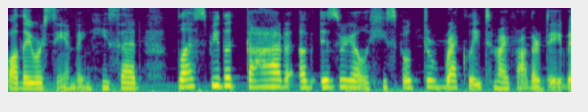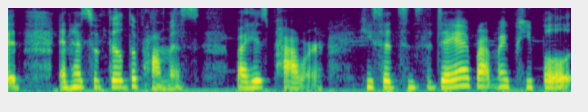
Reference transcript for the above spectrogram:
while they were standing. He said, Blessed be the God of Israel. He spoke directly to my father David and has fulfilled the promise by his power. He said, Since the day I brought my people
